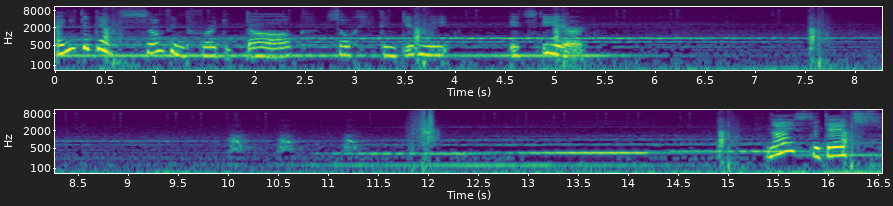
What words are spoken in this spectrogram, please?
I need to get something for the dog so he can give me its ear. Attached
